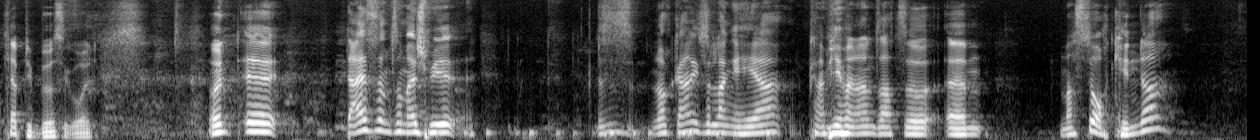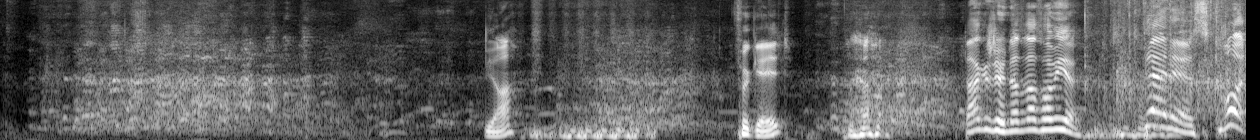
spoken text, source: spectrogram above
Ich habe die Bürste geholt. Und äh, da ist dann zum Beispiel, das ist noch gar nicht so lange her, kam jemand an und sagt so, ähm, machst du auch Kinder? ja. Für Geld? Dankeschön, das war's von mir. Dennis Grund.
